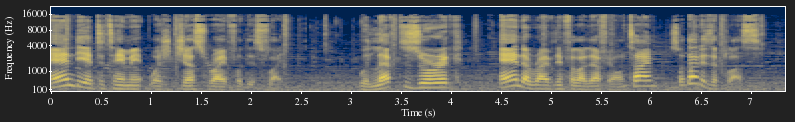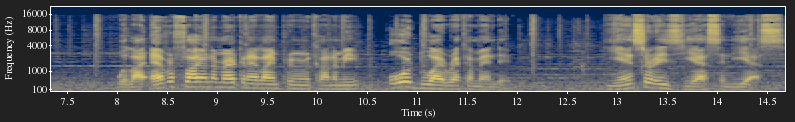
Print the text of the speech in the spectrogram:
and the entertainment was just right for this flight. We left Zurich and arrived in Philadelphia on time, so that is a plus. Will I ever fly on American Airlines Premium Economy or do I recommend it? The answer is yes and yes.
